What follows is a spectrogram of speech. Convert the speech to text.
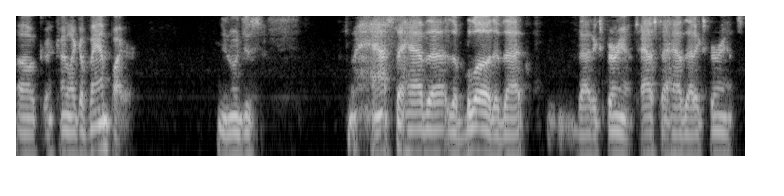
uh, kind of like a vampire. You know, just has to have the, the blood of that that experience, has to have that experience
